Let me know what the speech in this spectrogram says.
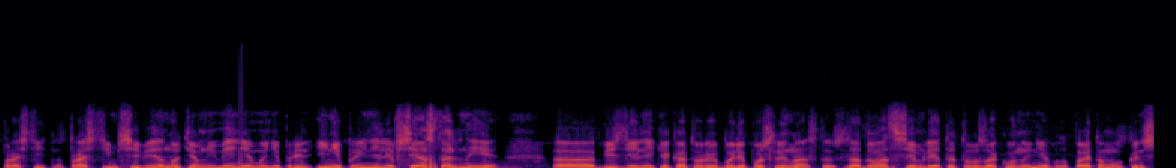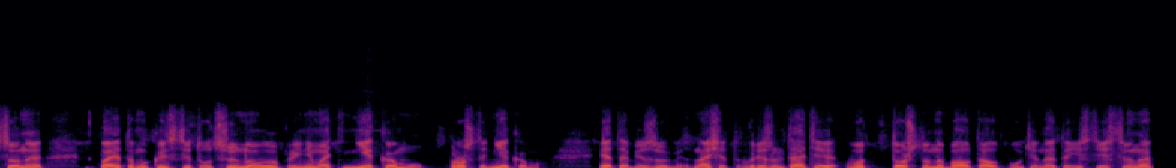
простительно, простим себе, но тем не менее мы не приняли. И не приняли все остальные э, бездельники, которые были после нас. То есть за 27 лет этого закона не было. Поэтому, конституционную, поэтому Конституцию новую принимать некому. Просто некому. Это безумие. Значит, в результате вот то, что наболтал Путин, это, естественно,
